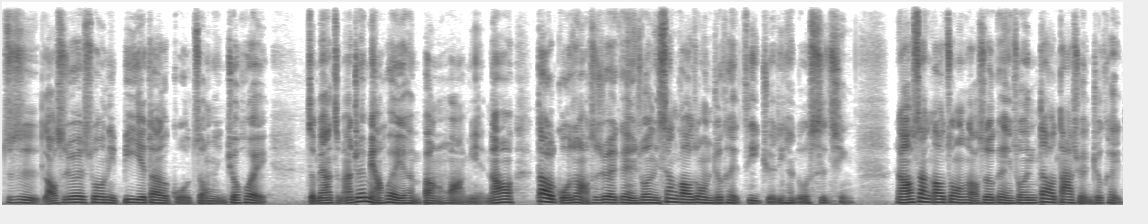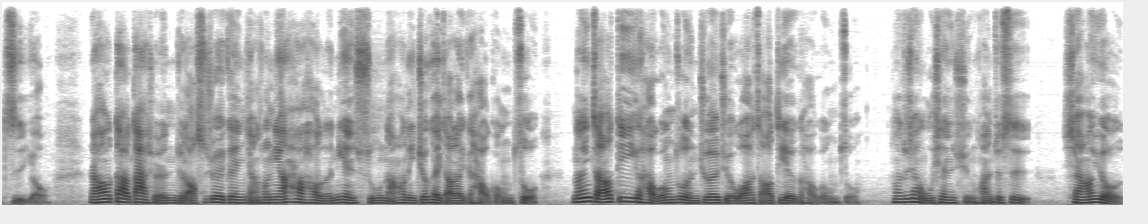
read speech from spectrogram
就是老师就会说你毕业到了国中，你就会怎么样怎么样，就会描绘一个很棒的画面。然后到了国中，老师就会跟你说，你上高中你就可以自己决定很多事情。然后上高中老师会跟你说，你到了大学你就可以自由。然后到大学，你就老师就会跟你讲说，你要好好的念书，然后你就可以找到一个好工作。然后你找到第一个好工作，你就会觉得我要找到第二个好工作。然后就像无限循环，就是想要有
